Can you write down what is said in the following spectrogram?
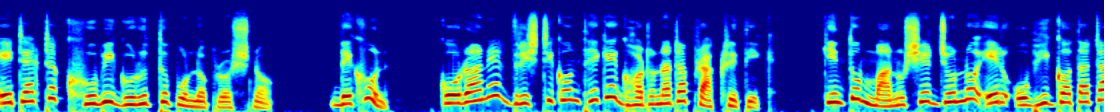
এটা একটা খুবই গুরুত্বপূর্ণ প্রশ্ন। দেখুন, কোরআনের দৃষ্টিকোণ থেকে ঘটনাটা প্রাকৃতিক, কিন্তু মানুষের জন্য এর অভিজ্ঞতাটা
